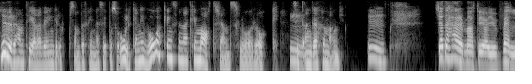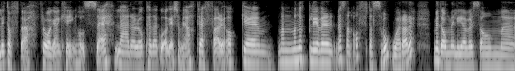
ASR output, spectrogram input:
hur hanterar vi en grupp som befinner sig på så olika nivå kring sina klimatkänslor och mm. sitt engagemang? Mm. Ja, det här möter jag ju väldigt ofta frågan kring hos eh, lärare och pedagoger som jag träffar och eh, man, man upplever nästan ofta svårare med de elever som eh,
